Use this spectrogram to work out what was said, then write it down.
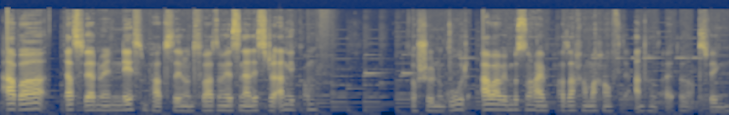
Aber das werden wir im nächsten Part sehen. Und zwar sind wir jetzt in der nächsten Stadt angekommen. Ist auch schön und gut. Aber wir müssen noch ein paar Sachen machen auf der anderen Seite. Deswegen.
